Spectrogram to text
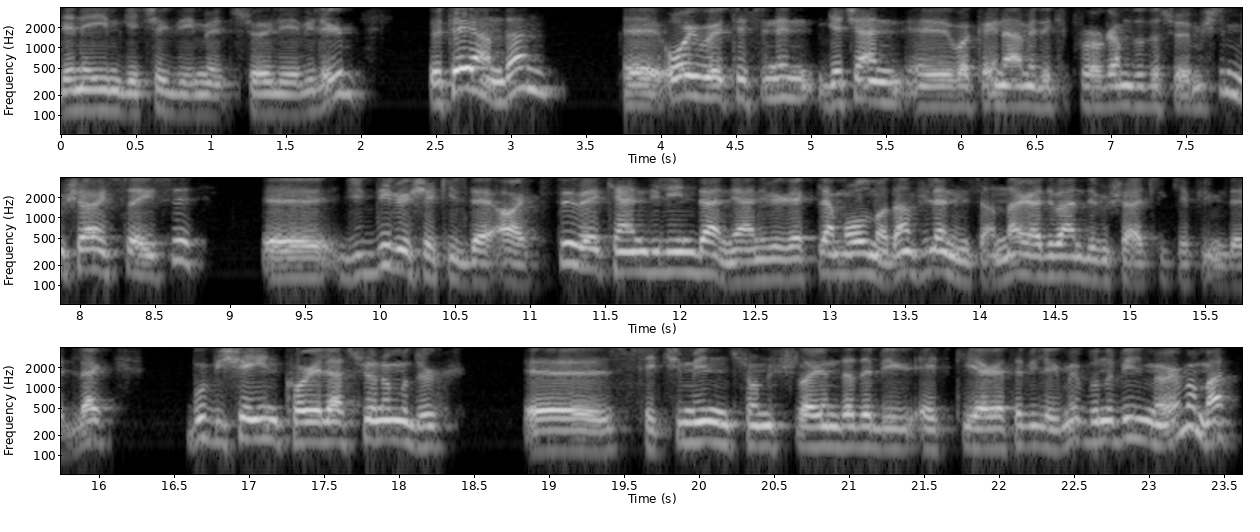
deneyim geçirdiğimi söyleyebilirim. Öte yandan e, oy ve ötesinin geçen e, vakainamedeki programda da söylemiştim. Müşahit sayısı e, ciddi bir şekilde arttı ve kendiliğinden yani bir reklam olmadan filan insanlar hadi ben de müşahitlik yapayım dediler. Bu bir şeyin korelasyonu mudur? E, seçimin sonuçlarında da bir etki yaratabilir mi? Bunu bilmiyorum ama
